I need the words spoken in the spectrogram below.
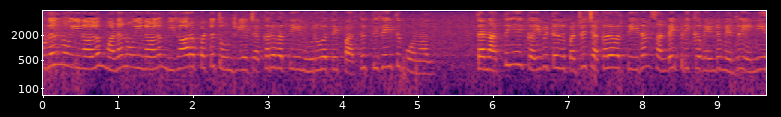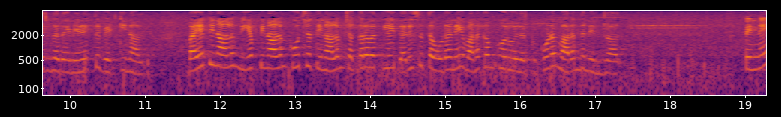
உடல் நோயினாலும் மனநோயினாலும் விகாரப்பட்டு தோன்றிய சக்கரவர்த்தியின் உருவத்தை பார்த்து திகைத்து போனாள். தன் அத்தையை கைவிட்டது பற்றி சக்கரவர்த்தியிடம் சண்டை பிடிக்க வேண்டும் என்று எண்ணியிருந்ததை நினைத்து வெட்கினாள். பயத்தினாலும் வியப்பினாலும் கூச்சத்தினாலும் சக்கரவர்த்தியை தரிசித்த உடனே வணக்கம் கூறுவதற்கு கூட மறந்து நின்றாள். பெண்ணே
